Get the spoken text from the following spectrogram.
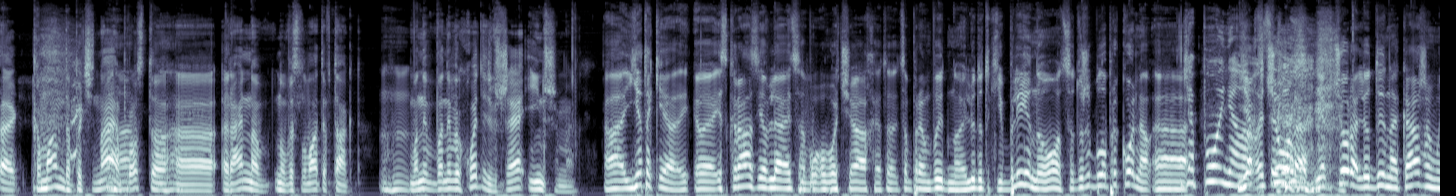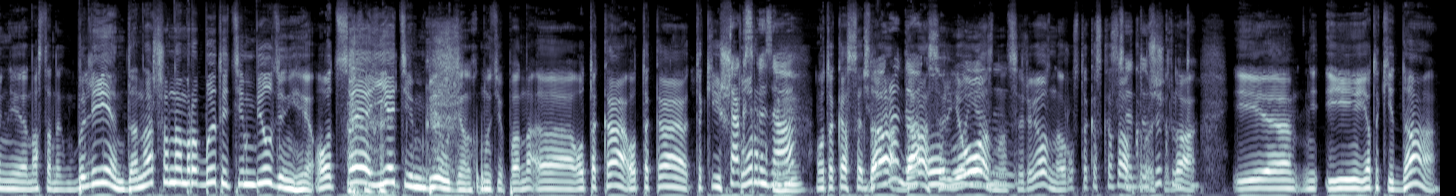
Е, Команда починає просто е, реально ну, веслувати в такт. Вони виходять вже іншими. А, є таке, е, іскра з'являється в, в очах, це, це прям видно. І люди такі, блін, о, це дуже було прикольно. Е, Я поняла. Як вчора, як вчора людина каже мені наставник, блін, да на що нам робити тімбілдинги? Оце є тімбілдинг. Ну, типа, на, е, отака, отака, такий Так штурм. сказав. Отака се, Вчора, да, да? серйозно, я серйозно. Рус таке сказав, Це коротше, да. І, і я такий, да,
